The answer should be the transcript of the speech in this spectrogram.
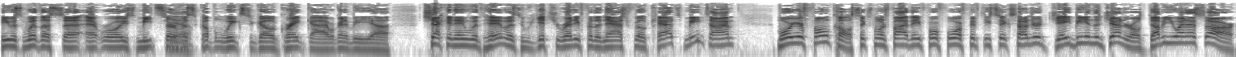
He was with us uh, at Roy's Meat Service Yeah. a couple weeks ago. Great guy. We're going to be uh, checking in with him as we get you ready for the Nashville Cats. Meantime, more of your phone call 615-844-5600. JB and the General, WNSR,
